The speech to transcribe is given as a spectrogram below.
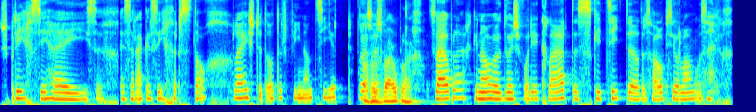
Sprich, sie haben sich ein regensicheres Dach geleistet oder finanziert. Also das Wellblech? Das Wellblech, genau, weil du hast vorhin erklärt, es gibt Zeiten oder ein halbes Jahr lang, wo es einfach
